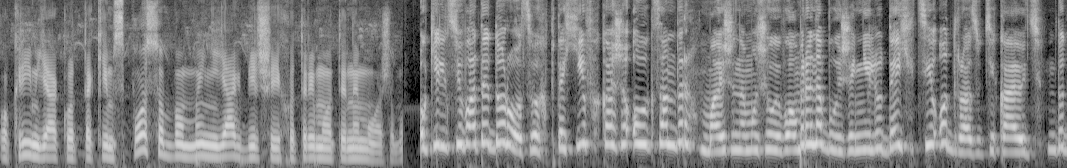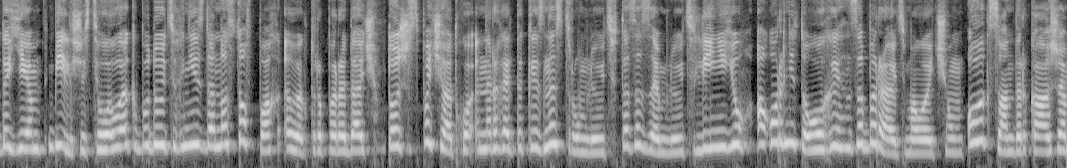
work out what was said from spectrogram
окрім як от таким способом, ми ніяк більше їх отримувати не можемо. Окільцювати дорослих птахів, каже Олександр, майже неможливо. При наближенні людей ці одразу тікають. Додає, більшість лелек будують гнізда на стовпах електропередач. Тож спочатку енергетики знеструмлюють та заземлюють лінію, а орнітологи забирають малечу. Олександр каже,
